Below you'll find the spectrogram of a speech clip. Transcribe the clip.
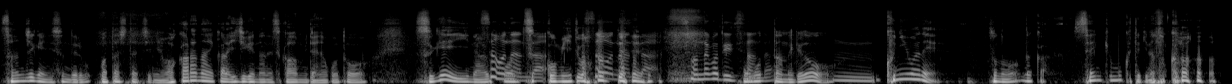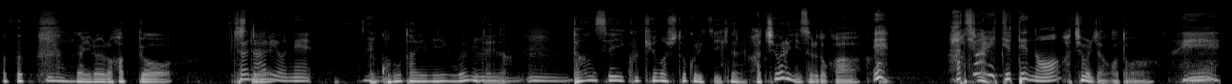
3次元に住んでる私たちには分からないから異次元なんですか？みたいなことをすげえいいなこのツッコミとそ思ってそんなこと言ってたんだ。思ったんだけど、うん。国はねそのなんか選挙目的なのか。うん。いろいろ発表して。そういうのあるよね。えこのタイミングみたいな、うんうん。男性育休の取得率いきなり8割にするとか。8割って言ってんの？8割じゃなかったかな。へえ。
